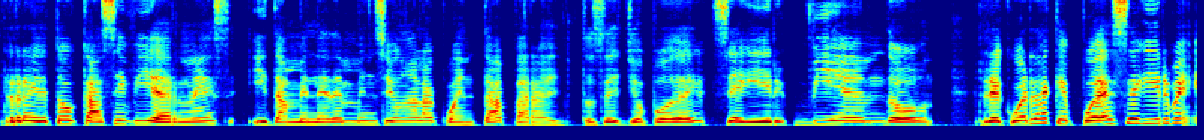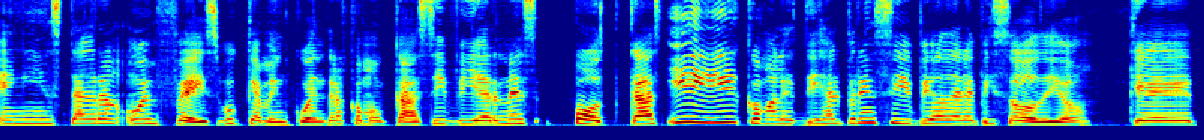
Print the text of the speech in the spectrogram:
reto casi viernes y también le den mención a la cuenta para entonces yo poder seguir viendo. Recuerda que puedes seguirme en Instagram o en Facebook, que me encuentras como casi viernes podcast. Y como les dije al principio del episodio, que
